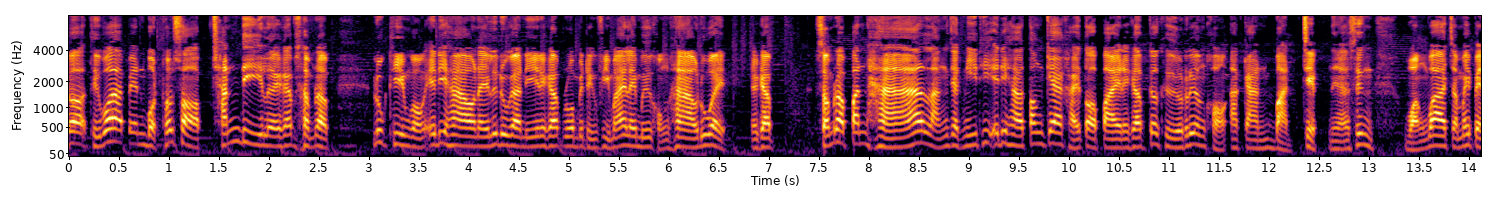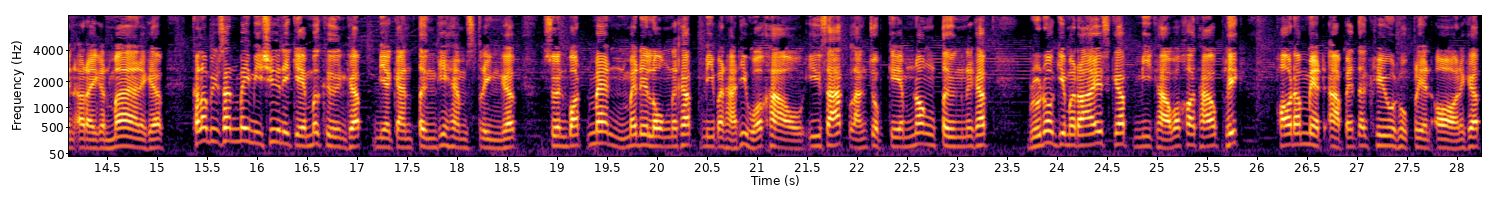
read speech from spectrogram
ก็ถือว่าเป็นบททดสอบชั้นดีเลยครับสำหรับลูกทีมของเอ็ดดี้ฮาวในฤดูกาลนี้นะครับ รวมไปถึงฝีไม้ลายมือของฮาวด้วยนะครับ สำหรับปัญหาหลังจากนี้ที่เอ็ดดี้ฮาวต้องแก้ไขต่อไปนะครับก็คือเรื่องของอาการบาดเจ็บเนี่ยซึ่งหวังว่าจะไม่เป็นอะไรกันมากนะครับคาร์ลบิลสันไม่มีชื่อในเกมเมื่อคืนครับมีอาการตึงที่แฮมสตริงครับส่วนบอตแมนไม่ได้ลงนะครับมีปัญหาที่หัวเข่าอีซักหลังจบเกมน่องตึงนะครับบรูโน่กิมาไรส์ครับมีข่าวว่าข้อเท้าพลิกพอดัมเมดอะเป็นตะคริวถูกเปลี่ยนออกนะครับ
